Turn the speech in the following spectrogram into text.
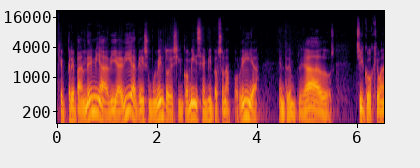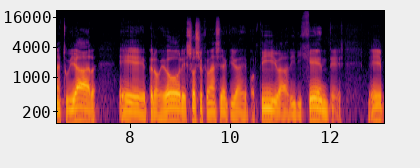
que prepandemia, día a día, tenés un movimiento de 5.000, 6.000 personas por día, entre empleados, chicos que van a estudiar, eh, proveedores, socios que van a hacer actividades deportivas, dirigentes, eh,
